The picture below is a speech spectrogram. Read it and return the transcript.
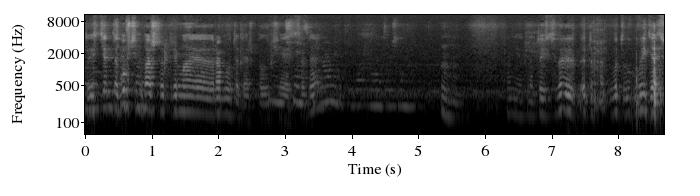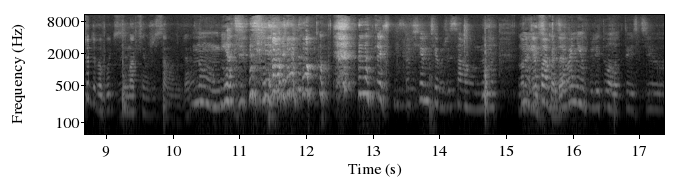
то есть это, в общем, ваша прямая работа даже получается, да? парламента, да, мы должны Мгм. Понятно. То есть вы, это, вот выйдя отсюда, вы будете заниматься тем же самым, да? Ну, нет. Ну, то есть не совсем тем же самым, но Но ну, я по да? образованию политолог, то есть э,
